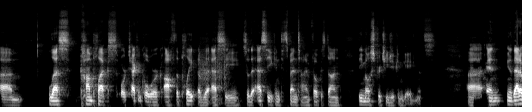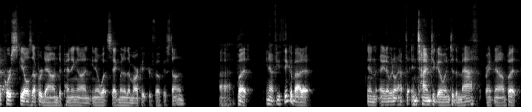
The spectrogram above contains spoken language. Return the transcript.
um, less complex or technical work off the plate of the SC, so the SC can spend time focused on the most strategic engagements. Uh, and you know that of course scales up or down depending on you know what segment of the market you're focused on. Uh, but you know if you think about it, and I know we don't have to in time to go into the math right now, but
